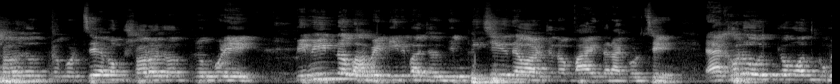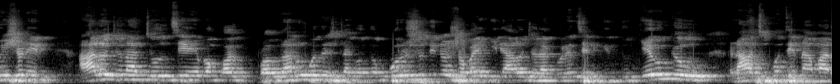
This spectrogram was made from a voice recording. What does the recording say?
ষড়যন্ত্র করছে এবং ষড়যন্ত্র করে বিভিন্নভাবে নির্বাচনকে পিছিয়ে দেওয়ার জন্য পায়তারা করছে। এখনও ঐক্যমত কমিশনের আলোচনা চলছে এবং প্রধান উপদেষ্টা গত পরশু দিনও সবাই মিলে আলোচনা করেছেন, কিন্তু কেউ কেউ রাজপথে নামার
